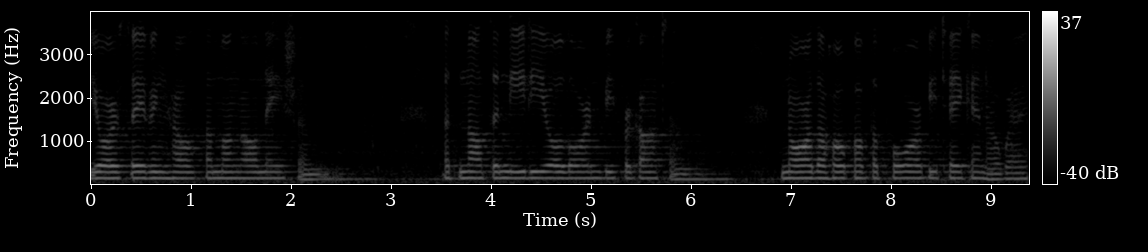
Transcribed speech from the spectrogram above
your saving health among all nations. Let not the needy, O Lord, be forgotten, nor the hope of the poor be taken away.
